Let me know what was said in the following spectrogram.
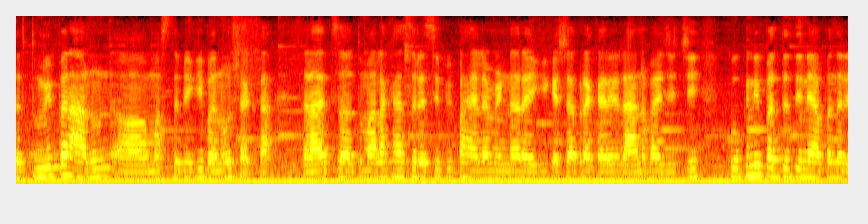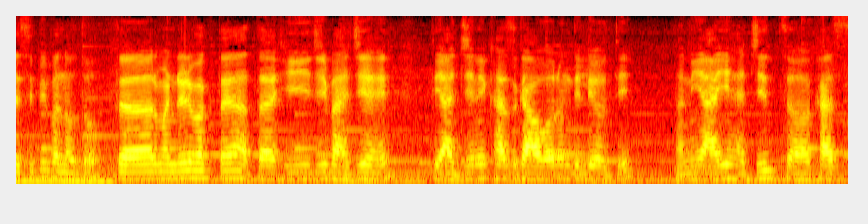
तर तुम्ही पण आणून मस्तपैकी बनवू शकता. तर आज तुम्हाला खास रेसिपी पाहायला मिळणार आहे की कशा प्रकारे रानभाजीची कोकणी पद्धतीने आपण रेसिपी बनवतो. तर मंडळी बघताय आता ही जी भाजी आहे ती आजीने खास गावावरून दिली होती. आणि आई ह्याचीच खास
